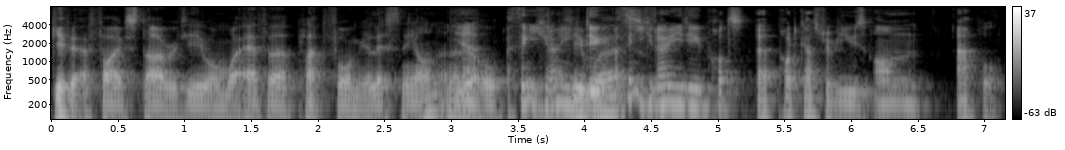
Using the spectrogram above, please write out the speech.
give it a five star review on whatever platform you're listening on, and a little I think you can only do. I think you can only do pods, uh, podcast reviews on Apple,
